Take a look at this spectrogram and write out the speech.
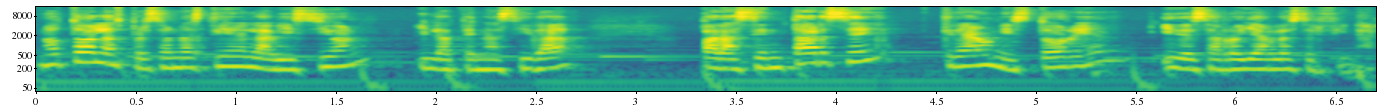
No todas las personas tienen la visión y la tenacidad para sentarse, crear una historia y desarrollarla hasta el final.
